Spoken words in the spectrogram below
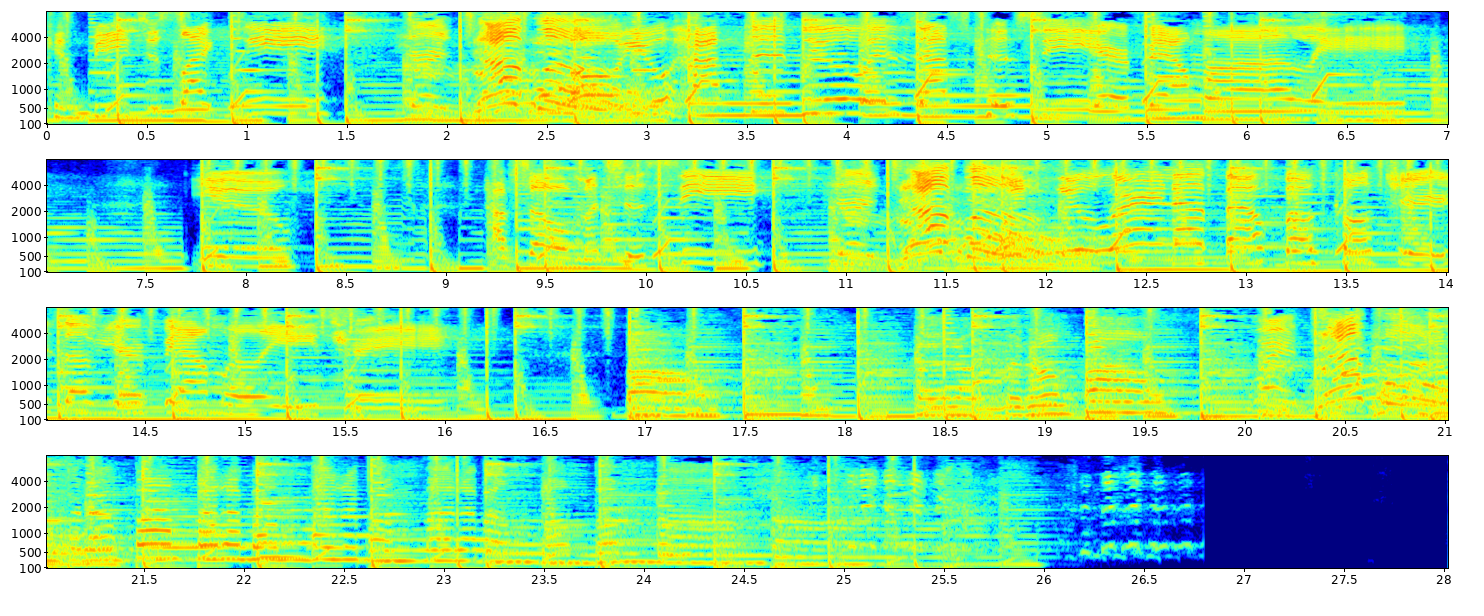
can be just like me. You're double. All you have to do is ask to see your family. You have so much to see.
